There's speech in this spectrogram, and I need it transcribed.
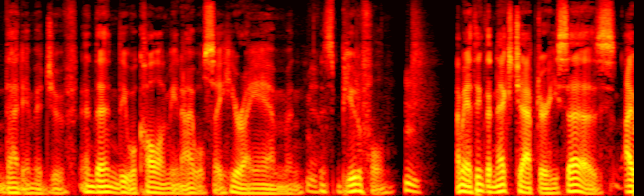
that image of, and then they will call on me, and I will say, "Here I am," and Yeah. it's beautiful. Mm. I mean, I think the next chapter he says, "I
